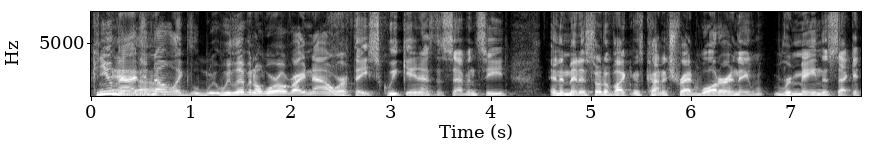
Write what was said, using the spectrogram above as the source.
Can you And, imagine um, though? Like we we live in a world right now where if they squeak in as the seven seed and the Minnesota Vikings kind of tread water and they remain the second,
